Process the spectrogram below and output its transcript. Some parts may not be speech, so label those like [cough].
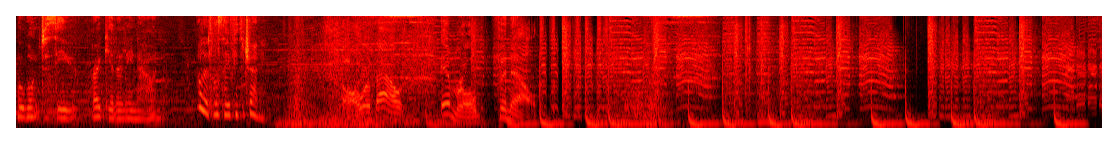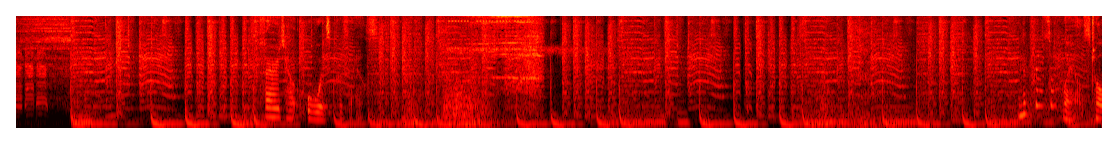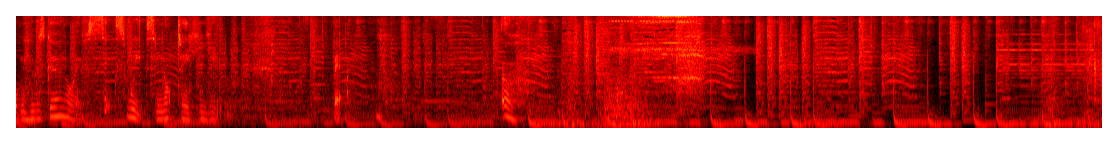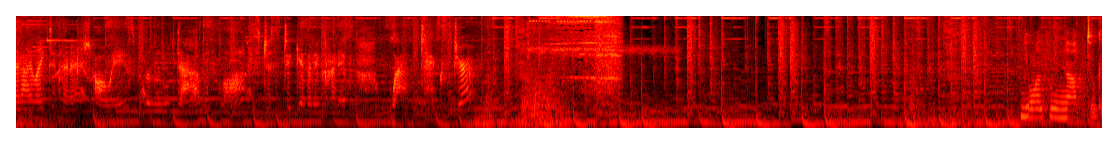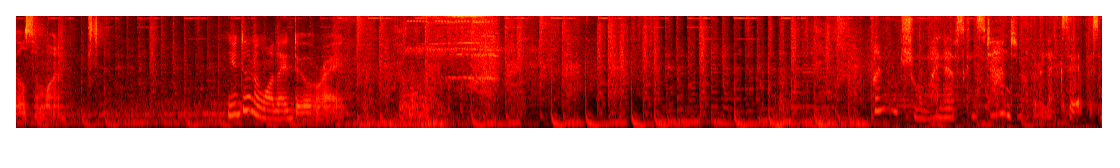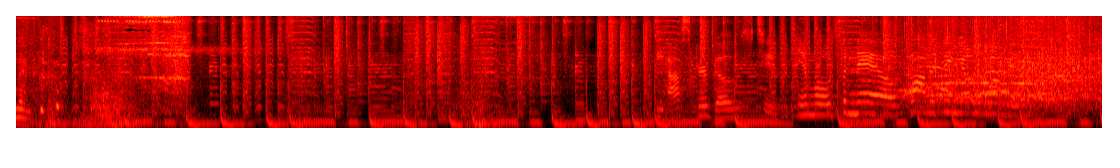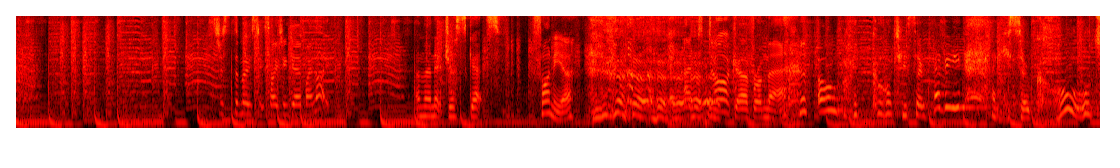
will want to see you regularly now, and well, it'll save you the journey. All about Emerald Fennell. Fairy tale always prevails. And the Prince of Wales told me he was going away for six weeks and not taking you. Yeah. Oh. And then I like to finish always with a little dab of gloss just to give it a kind of wet texture. You want me not to kill someone? You do know what I do, right? I'm not sure my nerves can stand another elixir at this moment. [laughs] The Oscar goes to Emerald Fennell, promising young woman. It's just the most exciting day of my life. And then it just gets funnier [laughs] and darker from there. Oh my god, he's so heavy and he's so cold.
